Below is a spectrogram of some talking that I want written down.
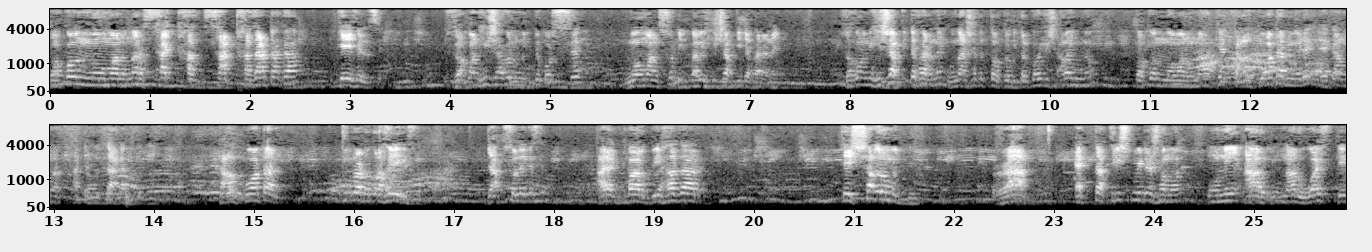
তখন নৌমান ওনার ষাট হাজ- ষাট হাজার টাকা খেয়ে ফেলছে। যখন হিসাবের মধ্যে বসছে নৌমান সঠিকভাবে হিসাব দিতে পারে নাই। যখন উনি হিসাব দিতে পারে নাই ওনার সাথে তর্ক বিতর্ক হয়েছে, সামান্য। তখন নৌমান ওনাকে কাল কোয়াটার মেরে একা ওনার হাতের মধ্যে আঘাত করে কাল কোয়াটার টুকরা টুকরা হয়ে গেছে যাক চলে গেছে। আর একবার দুই হাজার তেইশ সালের মধ্যে রাত একটা ত্রিশ মিনিটের সময় উনি আর ওনার ওয়াইফকে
